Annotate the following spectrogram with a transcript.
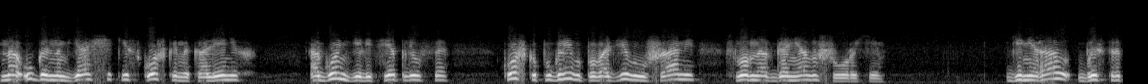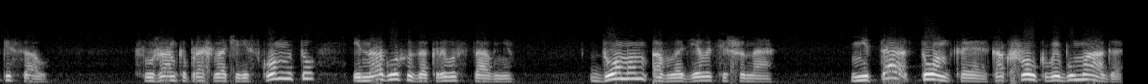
на угольном ящике с кошкой на коленях. Огонь еле теплился, кошка пугливо поводила ушами, словно отгоняла шорохи. Генерал быстро писал. Служанка прошла через комнату и наглухо закрыла ставни. Домом овладела тишина — не та тонкая, как шелковая бумага,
